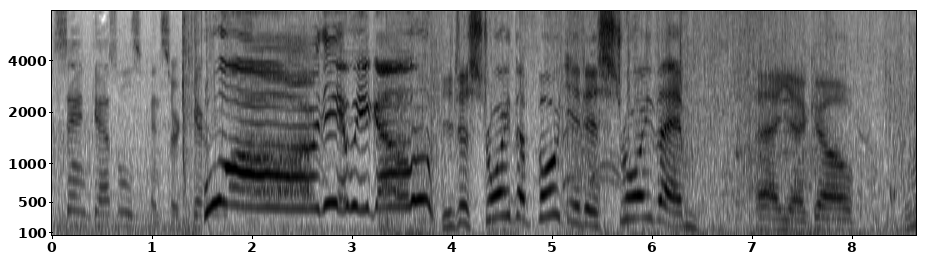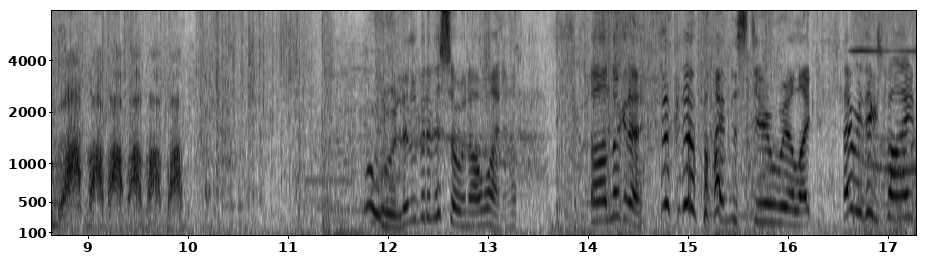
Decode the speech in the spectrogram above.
sandcastles, and circular. Whoa, there we go. You destroy the boat, you destroy them. There you go. Ooh, a little bit of a sonar, not? Oh, look at her. Look at her behind the steering wheel like, everything's fine.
